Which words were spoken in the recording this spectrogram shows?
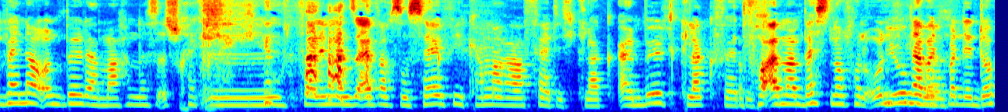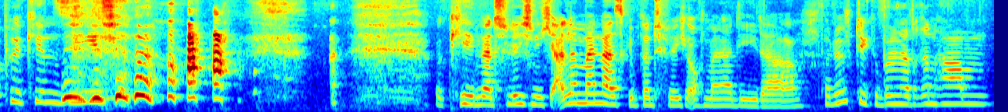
Männer und Bilder machen, das ist schrecklich. Mhm, Vor allem dann so einfach so Selfie, Kamera, fertig, klack. Ein Bild, klack, fertig. Vor allem am besten noch von unten, Junge. damit man den Doppelkinn sieht. okay, natürlich nicht alle Männer. Es gibt natürlich auch Männer, die da vernünftige Bilder drin haben.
